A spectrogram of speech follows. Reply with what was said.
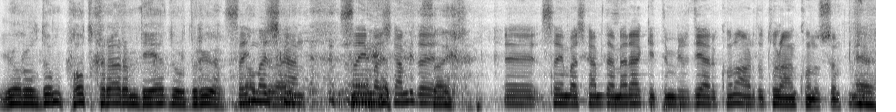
Yoruldum pot kırarım diye durduruyor. Sayın Başkan, Sayın Başkan bir de Say- e, Sayın Başkan bir de merak ettiğim bir diğer konu Arda Turan konusu. Evet.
